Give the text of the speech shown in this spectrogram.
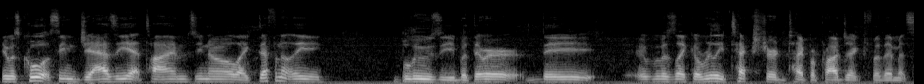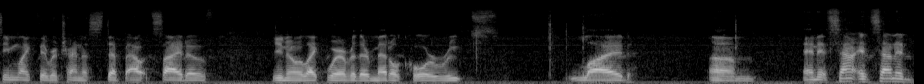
It was cool. It seemed jazzy at times, you know, like definitely bluesy, but they were they it was like a really textured type of project for them. It seemed like they were trying to step outside of, you know, like wherever their metalcore roots lied. Um, and it sound it sounded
